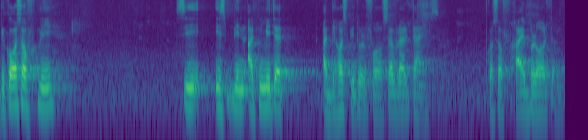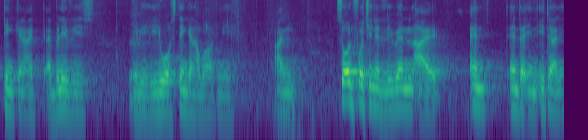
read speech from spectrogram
Because of me, she is been admitted at the hospital for several times because of high blood. I'm thinking, I, I believe he's maybe he was thinking about me. And so unfortunately, when I en entered in Italy,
